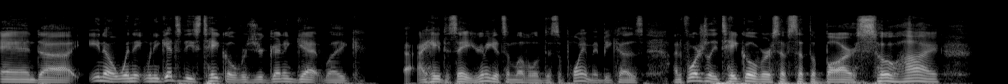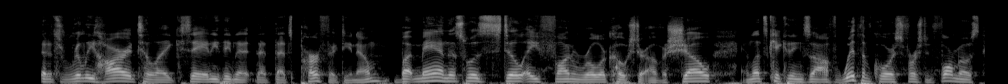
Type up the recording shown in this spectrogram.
And uh, you know, when it, when you get to these takeovers, you're gonna get like I hate to say it, you're going to get some level of disappointment because unfortunately takeovers have set the bar so high that it's really hard to like say anything that, that that's perfect, you know? But man, this was still a fun roller coaster of a show. And let's kick things off with, of course, first and foremost,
